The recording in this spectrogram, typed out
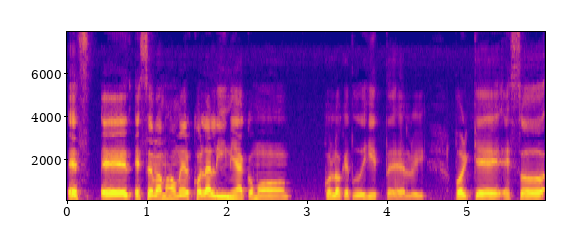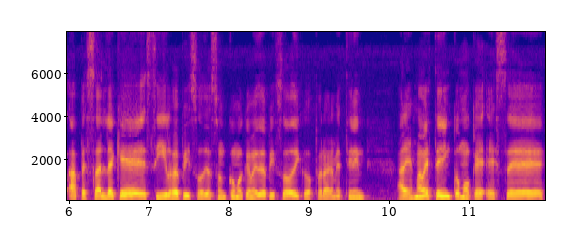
es, eh, ese va más o menos con la línea como con lo que tú dijiste, Luis. Porque eso, a pesar de que sí, los episodios son como que medio episódicos, pero a la, tienen, a la misma vez tienen como que ese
